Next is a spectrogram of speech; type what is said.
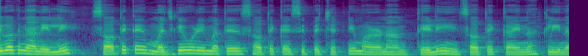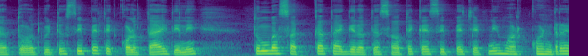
ಇವಾಗ ನಾನಿಲ್ಲಿ ಸೌತೆಕಾಯಿ ಮಜ್ಜಿಗೆ ಹುಳಿ ಮತ್ತು ಸೌತೆಕಾಯಿ ಸಿಪ್ಪೆ ಚಟ್ನಿ ಮಾಡೋಣ ಅಂಥೇಳಿ ಸೌತೆಕಾಯಿನ ಕ್ಲೀನಾಗಿ ತೊಳೆದ್ಬಿಟ್ಟು ಸಿಪ್ಪೆ ತೆಕ್ಕೊಳ್ತಾ ಇದ್ದೀನಿ. ತುಂಬ ಸಖತ್ತಾಗಿರುತ್ತೆ ಸೌತೆಕಾಯಿ ಸಿಪ್ಪೆ ಚಟ್ನಿ ಮಾಡಿಕೊಂಡ್ರೆ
